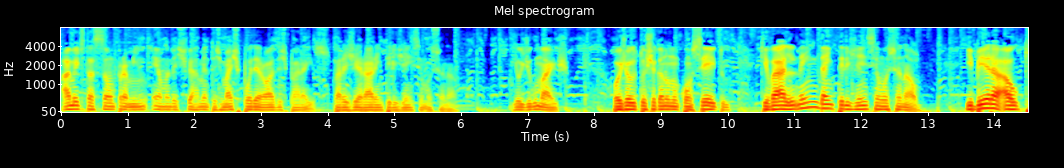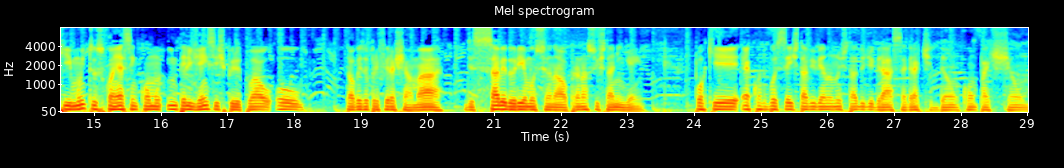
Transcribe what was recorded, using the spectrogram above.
A meditação, para mim, é uma das ferramentas mais poderosas para isso, para gerar a inteligência emocional. E eu digo mais. Hoje eu estou chegando num conceito que vai além da inteligência emocional e beira ao que muitos conhecem como inteligência espiritual ou talvez eu prefira chamar de sabedoria emocional para não assustar ninguém. Porque é quando você está vivendo no estado de graça, gratidão, compaixão,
